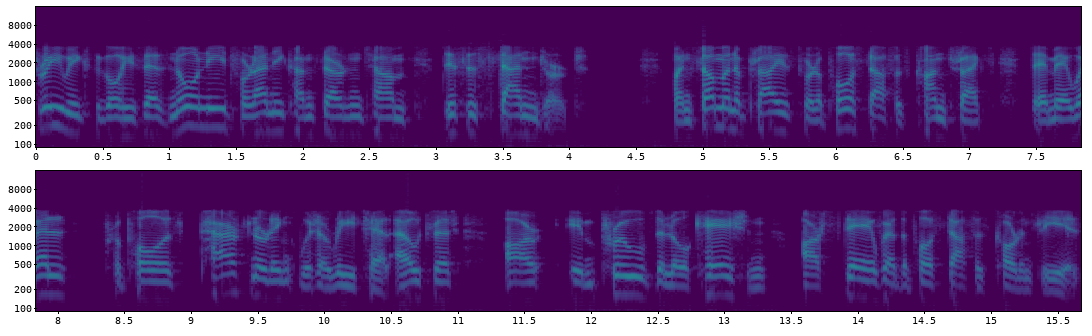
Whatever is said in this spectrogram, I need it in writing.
three weeks ago, he says, no need for any concern, Tom. This is standard. When someone applies for a post office contract, they may well propose partnering with a retail outlet or improve the location or stay where the post office currently is.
